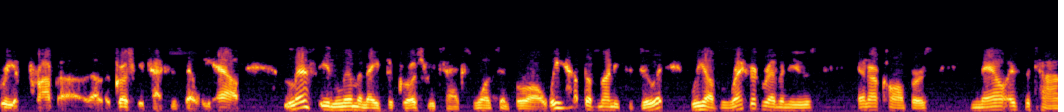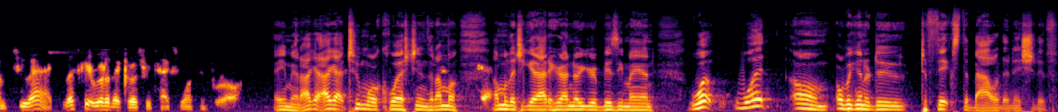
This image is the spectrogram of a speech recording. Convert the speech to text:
degree of proper, uh, the grocery taxes that we have. Let's eliminate the grocery tax once and for all. We have the money to do it. We have record revenues in our coffers. Now is the time to act. Let's get rid of that grocery tax once and for all. Amen. I got, I got two more questions, and I'm gonna. I'm gonna let you get out of here. I know you're a busy man. What what um, are we gonna do to fix the ballot initiative?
